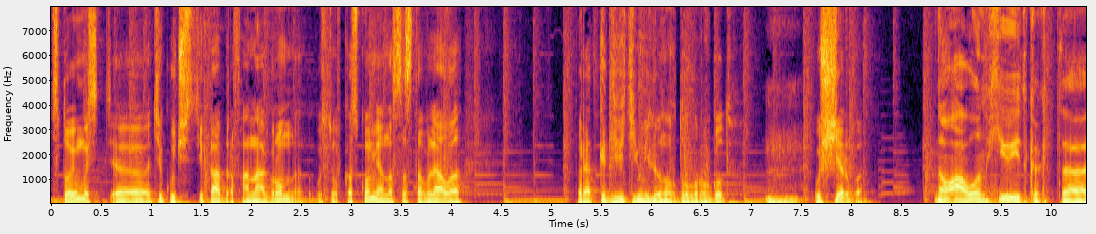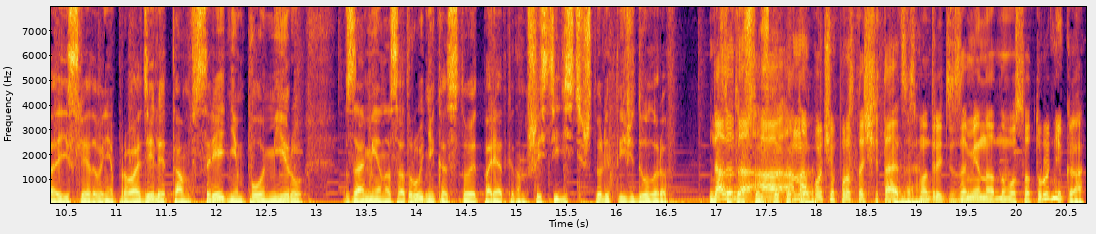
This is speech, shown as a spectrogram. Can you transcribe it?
стоимость э, текучести кадров, она огромная. Допустим, в Каскоме она составляла порядка 9 миллионов долларов в год угу. ущерба. Ну, а он Хьюит как-то исследования проводили, там в среднем по миру замена сотрудника стоит порядка там 60, что ли, тысяч долларов. Да-да-да, что, что, а, она очень просто считается. Да. Смотрите, замена одного сотрудника,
